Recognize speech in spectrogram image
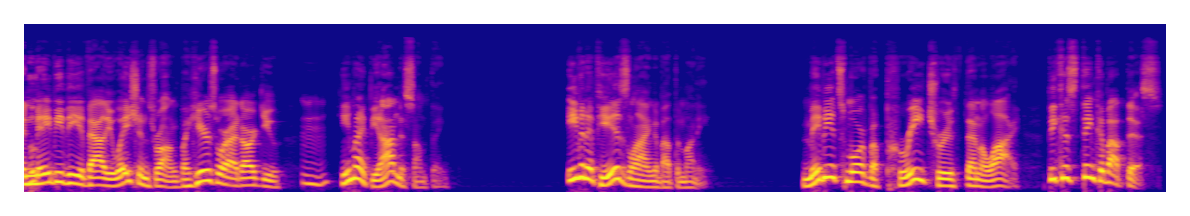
And maybe the evaluation's wrong, but here's where I'd argue mm-hmm. he might be onto something. Even if he is lying about the money. Maybe it's more of a pre-truth than a lie. Because think about this.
